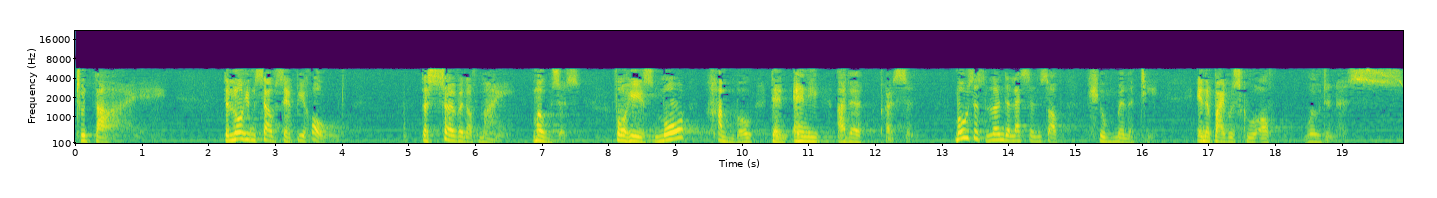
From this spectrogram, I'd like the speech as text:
to die. The Lord Himself said, Behold, the servant of mine, Moses, for he is more humble than any other person. Moses learned the lessons of humility in the Bible school of wilderness.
